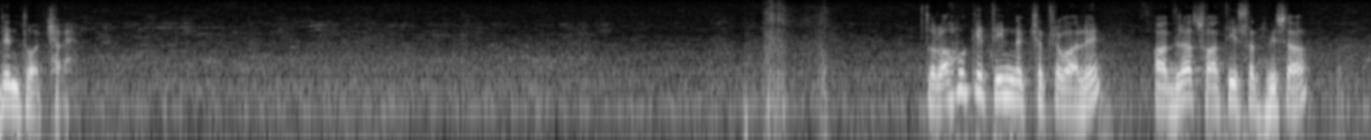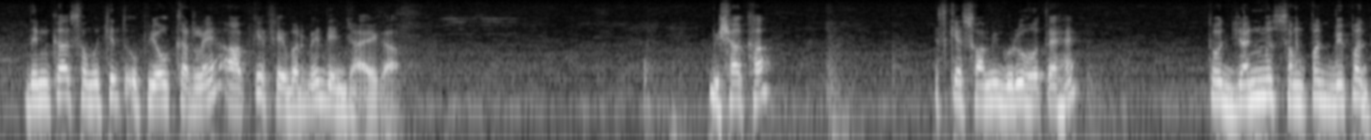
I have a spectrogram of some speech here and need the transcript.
दिन तो अच्छा है। तो राहु के तीन नक्षत्र वाले आद्रा, स्वाति सतभिसा दिन का समुचित उपयोग कर लें, आपके फेवर में दिन जाएगा। विशाखा इसके स्वामी गुरु होते हैं तो जन्म, संपद, विपद,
